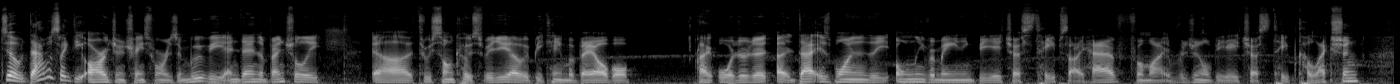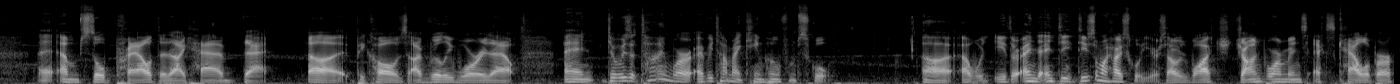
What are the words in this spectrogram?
so that was like the origin of Transformers, the movie, and then eventually uh, through Suncoast Video, it became available I ordered it. Uh, that is one of the only remaining VHS tapes I have from my original VHS tape collection. I'm still proud that I have that uh, because I really wore it out. And there was a time where every time I came home from school, uh, I would either and, and th- these are my high school years. I would watch John Boorman's Excalibur,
